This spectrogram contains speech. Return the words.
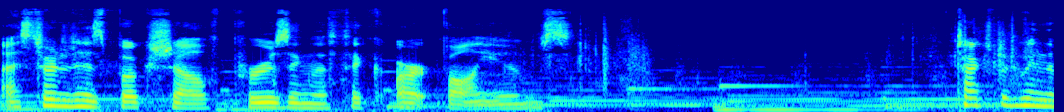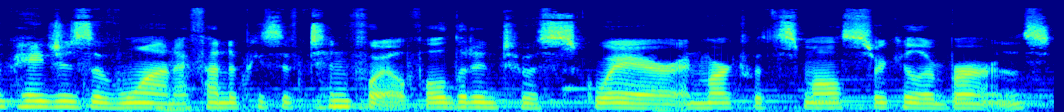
I stood at his bookshelf, perusing the thick art volumes. Tucked between the pages of one, I found a piece of tinfoil folded into a square and marked with small circular burns.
